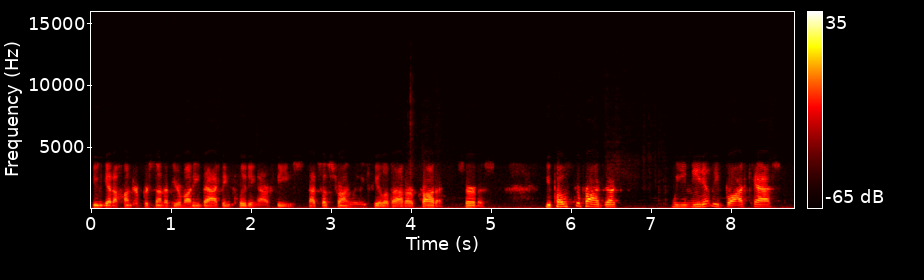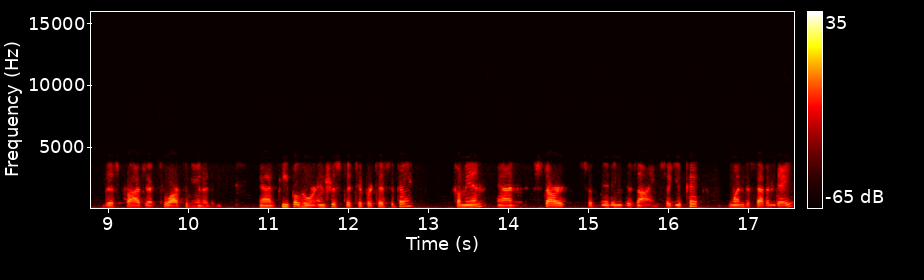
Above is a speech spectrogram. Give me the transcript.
you can get 100% of your money back, including our fees. That's how strongly we feel about our product service. You post your project, we immediately broadcast this project to our community. And people who are interested to participate come in and start submitting designs. So you pick one to seven days,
